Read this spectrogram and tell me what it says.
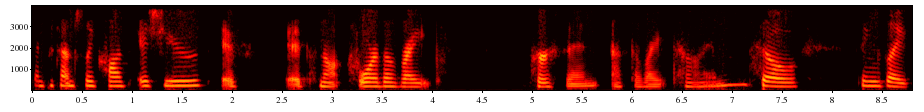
can potentially cause issues if it's not for the right person at the right time. So things like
